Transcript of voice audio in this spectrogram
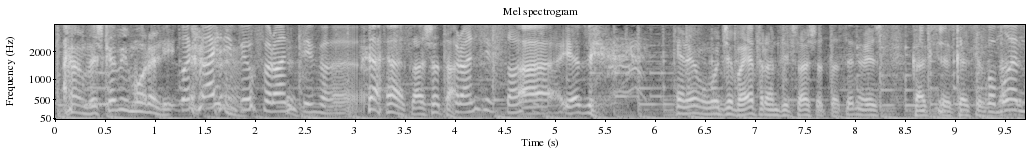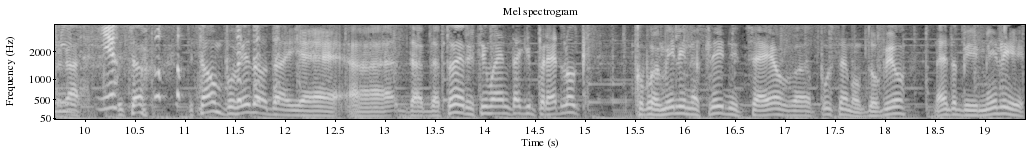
veš, kaj bi morali? Zakaj ni bil Franci v Sašota. Franci v Stoku? A, jaz bi. Ja, ne, vem, mogoče pa je Franci Sašota, se ne veš, kak se, kaj se. Ja. Bi sam, povedal, da, je, a, da, da to je recimo en taki predlog, ko bomo imeli naslednji cejo v pustnem obdobju, ne, da bi imeli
